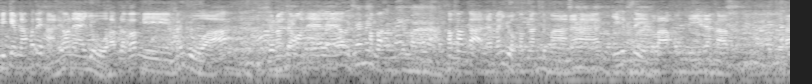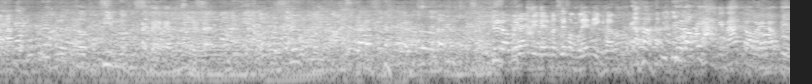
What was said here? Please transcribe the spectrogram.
มีเกมรักปฏิหารย์ที่ออนแอร์อยู่ครับ แล้วก็มีแม่หยวกำลังจะออนแอร์แล้วใช่ไหมอยู่กำลังจะมา เขาประกาศแล้วแม่หยวกกำลังจะมานะฮะ 24ตุลาคมนี้นะครับนะครับเออของทีมเนี่ยคือกระแสแรงมากเลยนะคือเราไม่ไม่ได้มีเงินมาซื้อของเล่นอีกครับคือเราไม่ห่างจากหน้าจอเลยนะปิง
